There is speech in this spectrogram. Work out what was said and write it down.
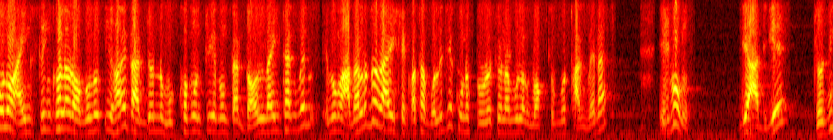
কোনো আইন শৃঙ্খলার অবনতি হয়, তার জন্য মুখ্যমন্ত্রী এবং তার দল দায়ী থাকবেন এবং আদালতও রায় সে কথা বলেছে কোনো প্ররোচনামূলক বক্তব্য থাকবে না। এবং যে আজকে যদি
